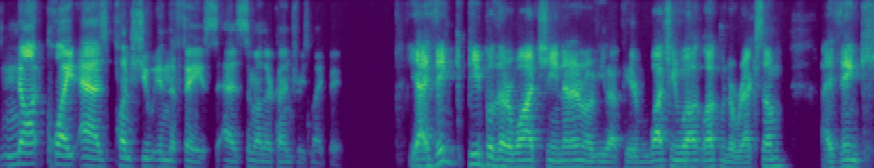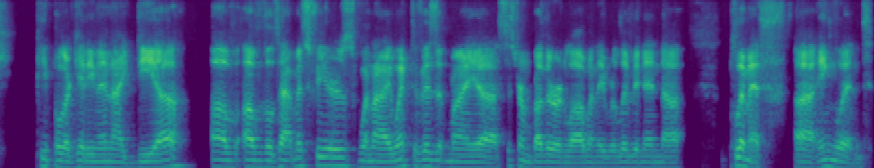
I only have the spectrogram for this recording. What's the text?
not quite as punch you in the face as some other countries might be. Yeah, I think people that are watching, I don't know if you have Peter, but watching Welcome to Wrexham, I think people are getting an idea of of those atmospheres. When I went to visit my uh, sister and brother in law when they were living in uh, Plymouth, uh, England,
